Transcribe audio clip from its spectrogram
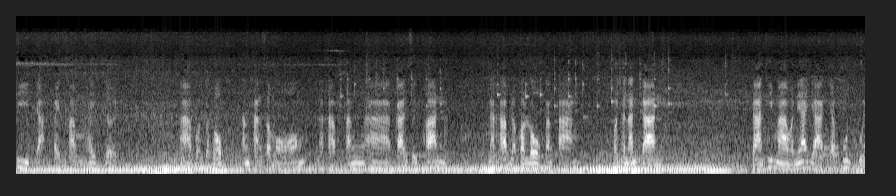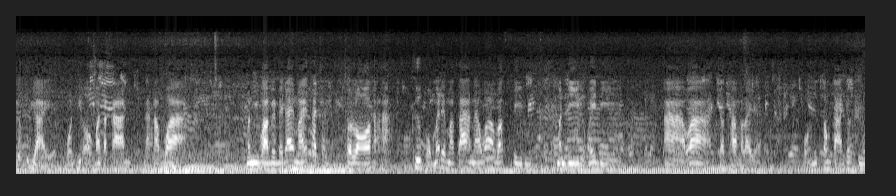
ที่จะไปทำให้เกิดผลกระทบทั้งทางสมองนะครับ ทั้งาการสืบพันธุ์นะครับ แล้วก็โรคต่างๆ เพราะฉะนั้นการการที่มาวันนี้อยากจะพูดคุยกับผู้ใหญ่คนที่ออกมาตรการนะครับว่ามันมีความเป็นไปได้ไหมถ้าชะลอฮะคือผมไม่ได้มาต้านนะว่าวัคซีนมันดีหรือไม่ดี อ่าว่าจะทำอะไรเนี่ยผมต้องการก็คือ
